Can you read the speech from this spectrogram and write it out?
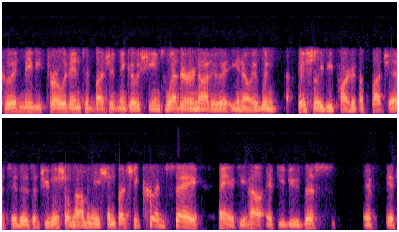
could maybe throw it into budget negotiations, whether or not it, you know, it wouldn't officially be part of a budget. It is a judicial nomination, but she could say, hey, if you if you do this, if if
